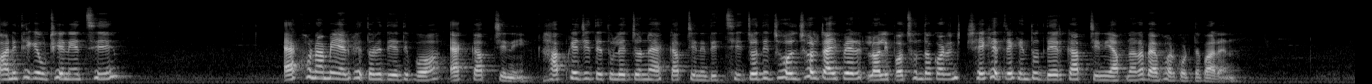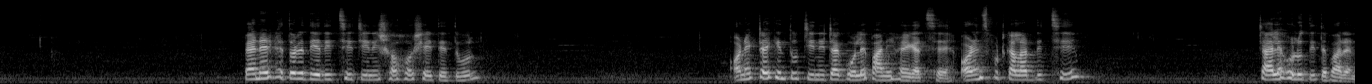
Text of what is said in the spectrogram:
পানি থেকে উঠিয়ে নিয়েছি। এখন আমি এর ভেতরে দিয়ে দিব এক কাপ চিনি। হাফ কেজি তেঁতুলের জন্য এক কাপ চিনি দিচ্ছি। যদি ঝোল ঝোল টাইপের ললি পছন্দ করেন, সেক্ষেত্রে কিন্তু দেড় কাপ চিনি আপনারা ব্যবহার করতে পারেন। প্যানের ভেতরে দিয়ে দিচ্ছি চিনি সহ সেই তেঁতুল। অনেকটাই কিন্তু চিনিটা গলে পানি হয়ে গেছে। অরেঞ্জ ফুড কালার দিচ্ছি। চাইলে হলুদ দিতে পারেন।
